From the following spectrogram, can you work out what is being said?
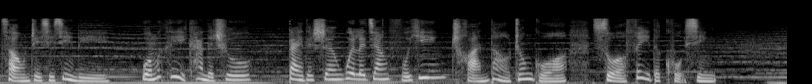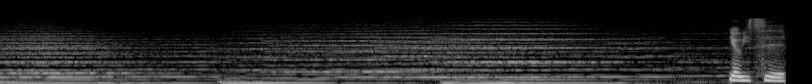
从这些信里，我们可以看得出戴德生为了将福音传到中国所费的苦心。有一次，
